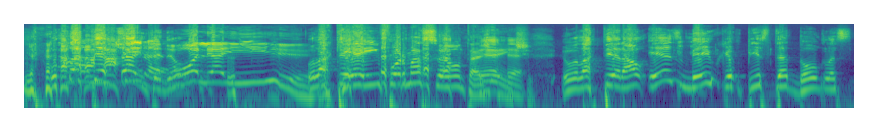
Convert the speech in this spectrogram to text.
o lateral, entendeu? Olha aí! O Aqui lateral- é informação, tá, É, gente? é. O lateral ex-meio-campista Douglas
